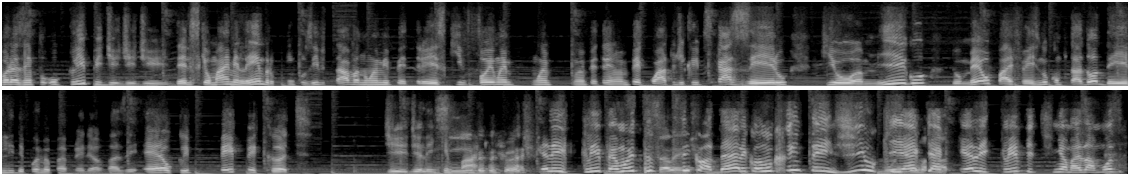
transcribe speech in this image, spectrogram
Por exemplo, o clipe de, de, de- deles que eu mais me lembro, que inclusive tava no MP3, que foi um, um, um MP3, não, um MP4 de clipes caseiro, que o amigo do meu pai fez no computador dele, depois meu pai aprendeu a fazer, era o clipe Paper Cut de, de Linkin Sim, Park. Paper Cut. Aquele clipe é muito Excelente. psicodélico, eu nunca entendi o que Muito é que massa. aquele clipe tinha, mas a música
